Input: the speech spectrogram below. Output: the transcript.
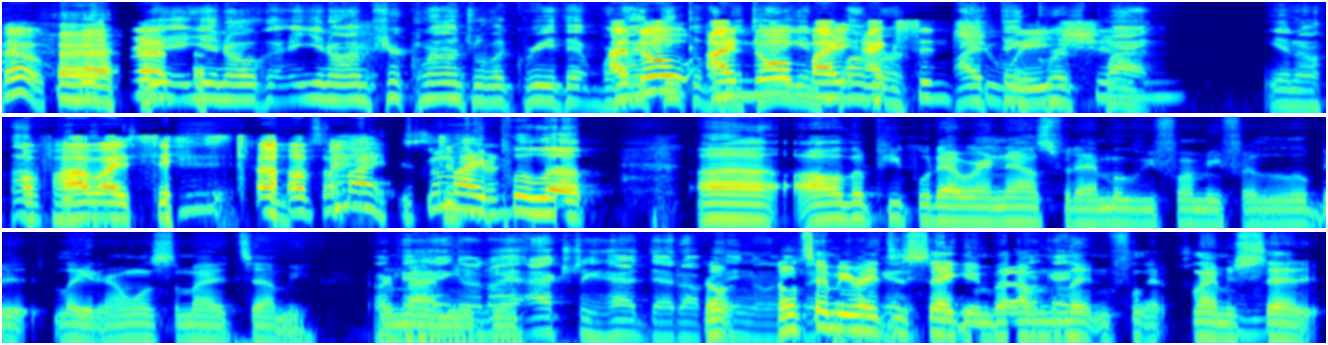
No, Chris Pratt. You know, you know, I'm sure clowns will agree that when I I, know, think of an I know Italian my plumber, I think Chris Pratt. accentuation You know, of how I say stuff. Somebody, somebody different. pull up uh all the people that were announced for that movie for me for a little bit later. I want somebody to tell me. Okay, Remind hang me on. I actually had that up. Don't Hang on don't tell me right this it. second, but I'm Okay. letting Fl- Flamish said it.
